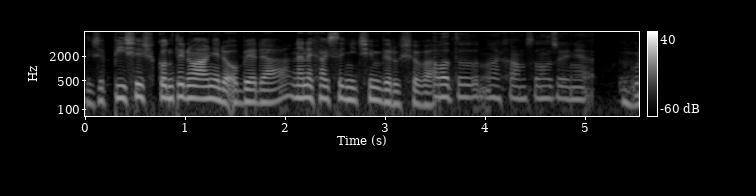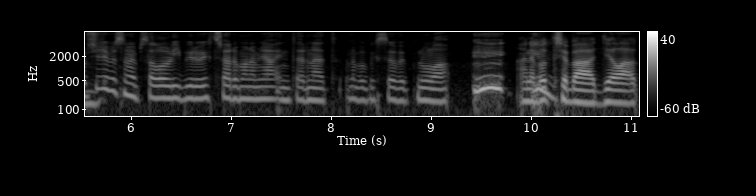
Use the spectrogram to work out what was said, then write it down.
Takže píšeš kontinuálně do oběda, nenecháš se ničím vyrušovat. Ale to nechám samozřejmě. Mhm. Určitě by se mi psalo líbí, kdybych třeba doma neměla internet, nebo bych si ho vypnula. A nebo třeba dělat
